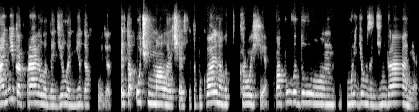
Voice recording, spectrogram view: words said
они, как правило, до дела не доходят. Это очень малая часть, это буквально вот крохи. По поводу «мы идем за деньгами»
